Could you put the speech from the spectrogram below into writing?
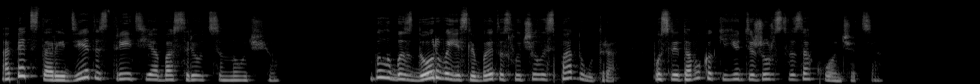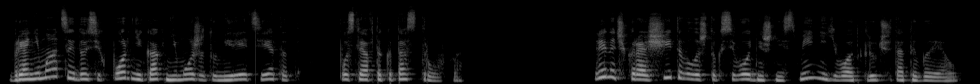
Опять старый дед из третьей обосрется ночью. Было бы здорово, если бы это случилось под утро, после того, как ее дежурство закончится. В реанимации до сих пор никак не может умереть этот после автокатастрофы. Леночка рассчитывала, что к сегодняшней смене его отключат от ИВЛ.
